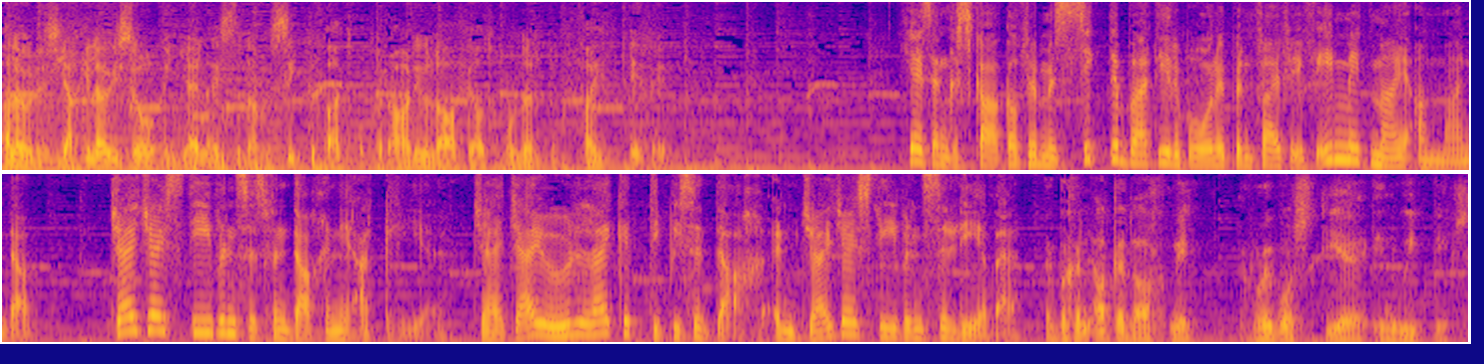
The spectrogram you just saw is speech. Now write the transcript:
Hallo, dis Jackie Lou hierso en jy luister na Musiekdebat op Radio Laveld 100.5 FM. Jy is ingeskakel vir Musiekdebat hier op 100.5 FM met my Amanda. JJ Stevens is vandag in die ateljee. JJ, hoe lyk 'n tipiese dag in JJ Stevens se lewe? Ek begin elke dag met rooibos tee en Weet-Bix.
